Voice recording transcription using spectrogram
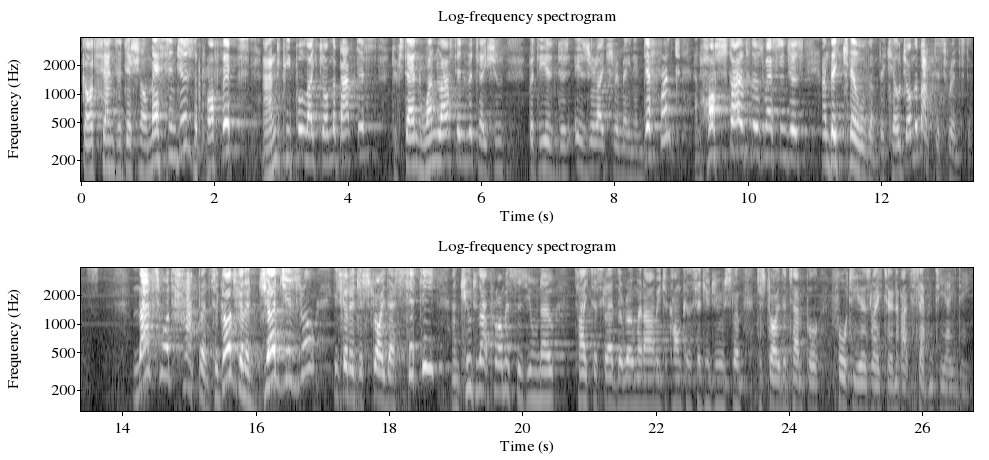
God sends additional messengers, the prophets, and people like John the Baptist to extend one last invitation, but the Israelites remain indifferent and hostile to those messengers, and they kill them. They kill John the Baptist, for instance. And that's what happened. So God's going to judge Israel. He's going to destroy their city. And true to that promise, as you'll know, Titus led the Roman army to conquer the city of Jerusalem, destroy the temple 40 years later in about 70 AD.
